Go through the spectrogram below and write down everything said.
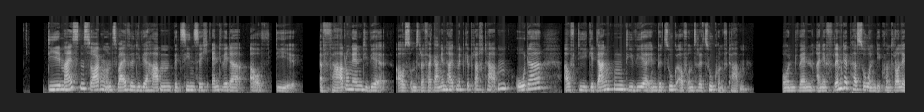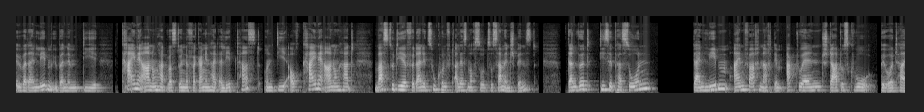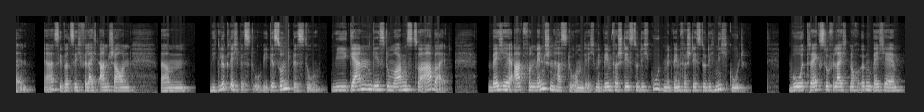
Die meisten Sorgen und Zweifel, die wir haben, beziehen sich entweder auf die Erfahrungen, die wir aus unserer Vergangenheit mitgebracht haben, oder auf die Gedanken, die wir in Bezug auf unsere Zukunft haben. Und wenn eine fremde Person die Kontrolle über dein Leben übernimmt, die keine Ahnung hat, was du in der Vergangenheit erlebt hast und die auch keine Ahnung hat, was du dir für deine Zukunft alles noch so zusammenspinnst, dann wird diese Person dein Leben einfach nach dem aktuellen Status quo beurteilen. Ja, sie wird sich vielleicht anschauen, ähm, wie glücklich bist du, wie gesund bist du, wie gern gehst du morgens zur Arbeit, welche Art von Menschen hast du um dich? Mit wem verstehst du dich gut? Mit wem verstehst du dich nicht gut? Wo trägst du vielleicht noch irgendwelche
